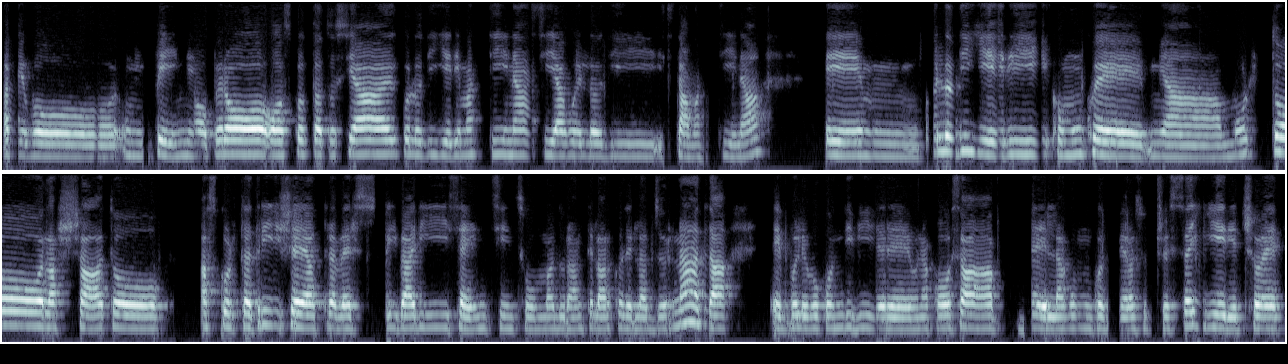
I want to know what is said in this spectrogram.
avevo un impegno, però ho ascoltato sia quello di ieri mattina sia quello di stamattina. E mh, quello di ieri comunque mi ha molto lasciato ascoltatrice attraverso i vari sensi, insomma, durante l'arco della giornata e volevo condividere una cosa bella comunque che era successa ieri, e cioè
